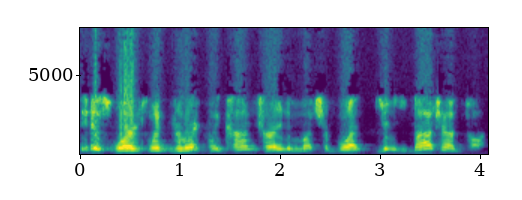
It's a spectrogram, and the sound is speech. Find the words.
his words went directly contrary to much of what Yogi Bhajan taught.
